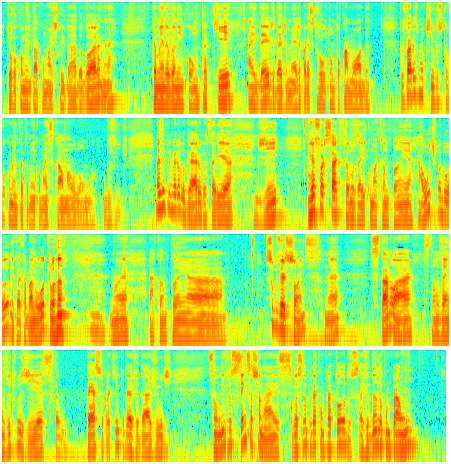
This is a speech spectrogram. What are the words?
que eu vou comentar com mais cuidado agora, né? Também levando em conta que a ideia de Idade Média parece que voltou um pouco à moda, por vários motivos que eu vou comentar também com mais calma ao longo do vídeo. Mas em primeiro lugar, eu gostaria de reforçar que estamos aí com uma campanha, a última do ano, que vai acabar no outro ano, não é? A campanha Subversões, né? Está no ar, estamos aí nos últimos dias, então peço para quem puder ajudar, ajude. São livros sensacionais. Se você não puder comprar todos, ajudando a comprar um,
